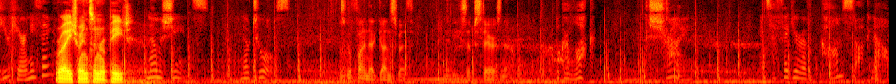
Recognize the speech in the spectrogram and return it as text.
Do you hear anything? Right, rinse and repeat. No machines. No tools. Let's go find that gunsmith. Maybe he's upstairs now. Booker, look. The shrine. It's a figure of Comstock now.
